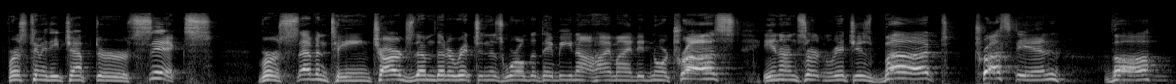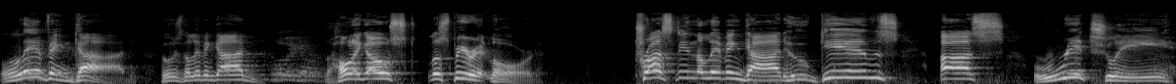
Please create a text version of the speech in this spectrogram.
First Timothy chapter 6 verse 17 charge them that are rich in this world that they be not high-minded nor trust in uncertain riches but trust in the living God. Who's the living God? Holy the Holy Ghost the Spirit Lord. Trust in the living God who gives us richly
